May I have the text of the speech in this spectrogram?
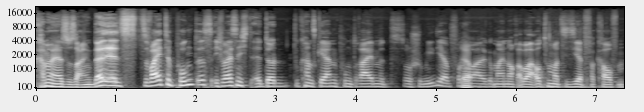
kann man ja so sagen. Der zweite Punkt ist, ich weiß nicht, äh, du kannst gerne Punkt 3 mit Social Media Follower allgemein noch, aber automatisiert verkaufen.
